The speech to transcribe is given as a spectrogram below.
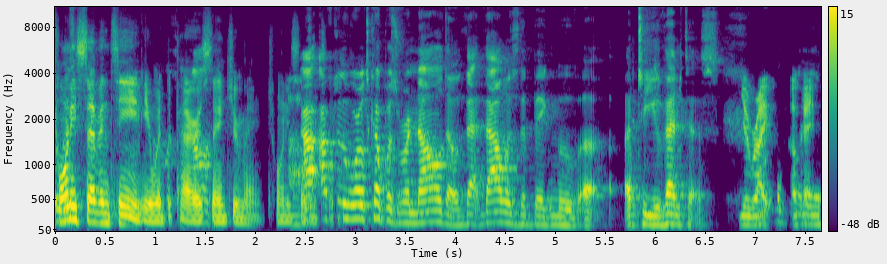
it was 2017, he went to Paris Saint Germain. Oh, A- 2017. After the World Cup was Ronaldo. That that was the big move uh, uh, to Juventus. you're right. Okay.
